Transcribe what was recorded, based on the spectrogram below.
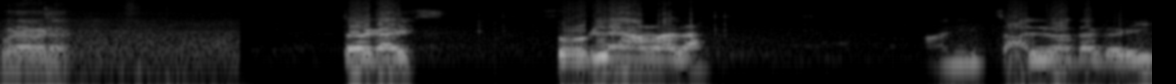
थोड्या वेळात तर गाईज सोडलंय आम्हाला. आणि चाललो आता घरी.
